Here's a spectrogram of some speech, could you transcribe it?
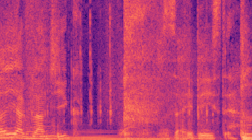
No i jak blancik? Zajebisty.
